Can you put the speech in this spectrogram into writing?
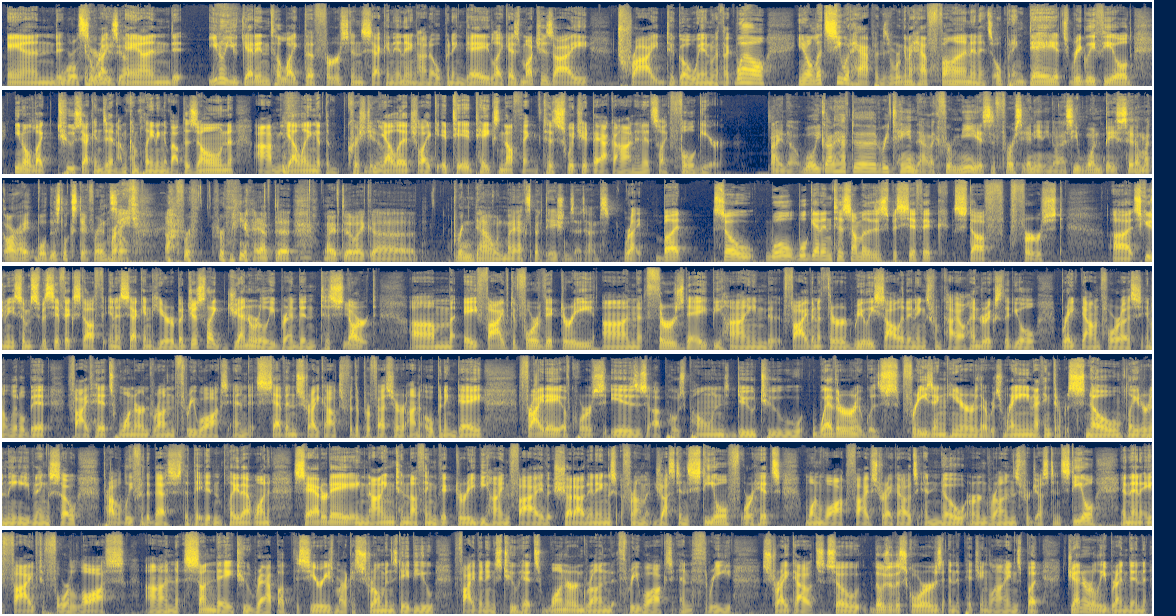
and World Series, right, yeah. and you know, you get into like the first and second inning on opening day, like as much as I tried to go in with like, well, you know, let's see what happens and we're going to have fun and it's opening day, it's Wrigley Field. You know, like 2 seconds in, I'm complaining about the zone, I'm yelling at the Christian Yeah. Yelich, like it it takes nothing to switch it back on and it's like full gear. I know. Well, you gotta have to retain that. Like for me, it's the first inning. You know, I see one base hit. I'm like, all right, well, this looks different. Right. So, uh, for for me, I have to, I have to like uh, bring down my expectations at times. Right. But so we'll we'll get into some of the specific stuff first. Uh, excuse me, some specific stuff in a second here, but just like generally, Brendan, to start, um, a five to four victory on Thursday behind five and a third, really solid innings from Kyle Hendricks that you'll break down for us in a little bit. Five hits, one earned run, three walks, and seven strikeouts for the professor on opening day. Friday, of course, is uh, postponed due to weather. It was freezing here. There was rain. I think there was snow later in the evening, so probably for the best that they didn't play that one. Saturday, a nine to nothing victory behind five shutout innings from Justin Steele. Four hits, one walk, five strikeouts, and no earned runs for Justin Steele. And then a five to four loss on Sunday to wrap up the series. Marcus Stroman's debut, five innings, two hits, one earned run, three walks, and three strikeouts. So those are the scores and the pitching lines. But generally, Brendan,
